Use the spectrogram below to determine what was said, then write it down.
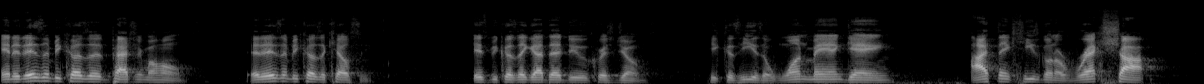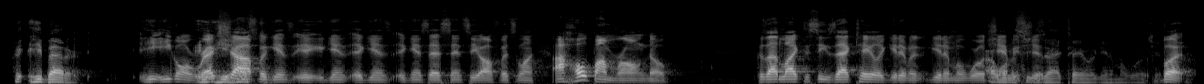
and it isn't because of Patrick Mahomes. It isn't because of Kelce. It's because they got that dude Chris Jones. He because he is a one man gang. I think he's going to wreck shop He- better. he he gonna wreck he has shop against against against against that Cincy offensive line. I hope I'm wrong though, because I'd like to see Zac Taylor get him a, get him a world I want to see championship. Zac Taylor get him a world championship. But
